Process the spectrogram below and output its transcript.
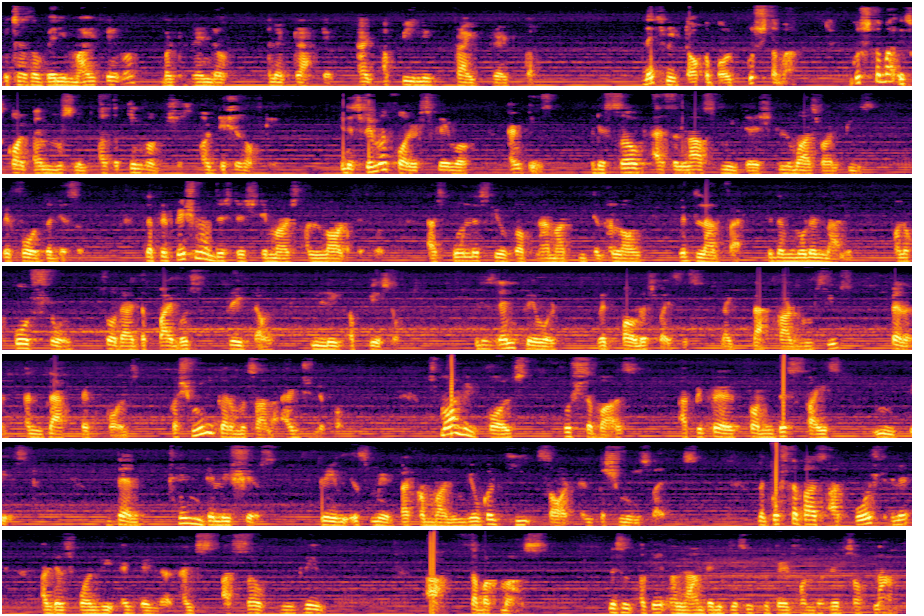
which has a very mild flavor but render an attractive and appealing fried bread color. Next we'll talk about Kushtaba. Kushtaba is called by Muslims as the king of dishes or dishes of king. It is famous for its flavor and taste. It is served as the last meat dish in Wazwan feast before the dessert. The preparation of this dish demands a lot of effort, as boneless cubes of lamb are beaten along with lamb fat with a wooden mallet on a coarse stone so that the fibers break down, yielding a paste of meat. It is then flavored with powdered spices like black cardamom seeds, fennel, and black peppercorns, Kashmiri garam masala, and ginger powder. Small wheat balls (kushtabas) are prepared from this spiced meat paste. Then thin delicious gravy is made by combining yogurt, ghee, salt, and Kashmiri spices. The kushtabas are poached in it until spongy and tender and are served in gravy. Ah, tabak mas. This is again a lamb delicacy prepared from the ribs of lamb.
